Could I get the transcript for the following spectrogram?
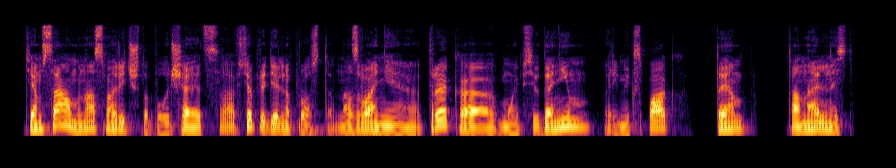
тем самым у нас, смотрите, что получается. Все предельно просто. Название трека, мой псевдоним, ремикс-пак, темп, тональность.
